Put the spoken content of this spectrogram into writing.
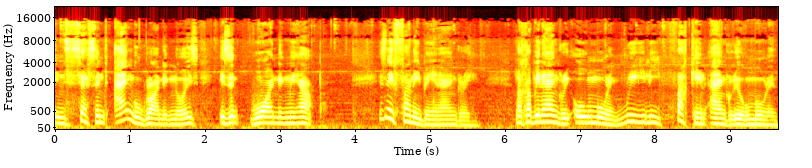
incessant angle grinding noise isn't winding me up. Isn't it funny being angry? Like I've been angry all morning, really fucking angry all morning,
